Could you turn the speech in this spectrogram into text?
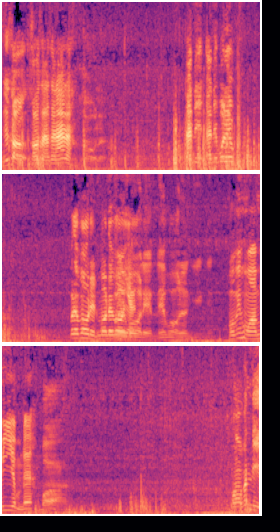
คือเขาเขาศาสนาน่ะเอาละอันนี้ อันนี้บ่ได้บ่ได้บ่เด่นบ่ได้บ่หยังบ่เล่นเนี่ยบ่เรื่องจริงเนี่ยบ่มีหัวมีเยิ้มเด้บ่พอมันดี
